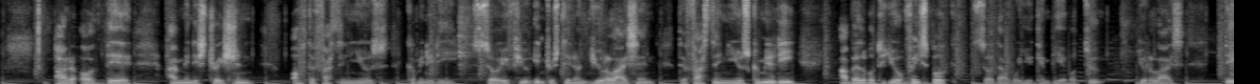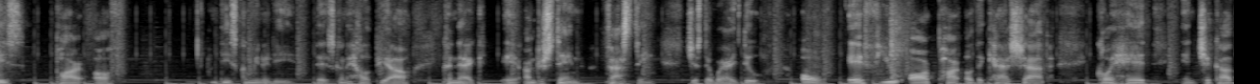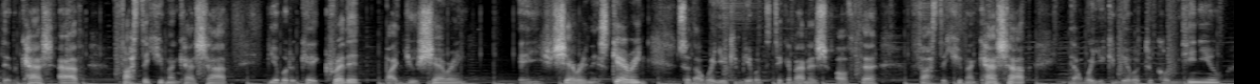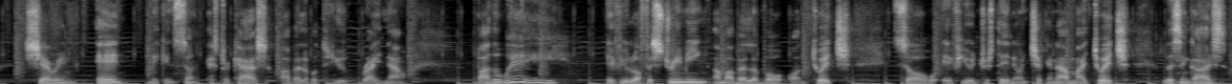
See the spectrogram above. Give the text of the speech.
part of the administration of the fasting news community. So if you're interested in utilizing the fasting news community, available to you on Facebook, so that way you can be able to utilize this part of this community that's going to help you out, connect, and understand fasting just the way I do. Oh, if you are part of the Cash App, go ahead and check out the Cash App, Faster Human Cash App. Be able to get credit by you sharing and sharing is caring. So that way you can be able to take advantage of the Faster Human Cash App. That way you can be able to continue sharing and making some extra cash available to you right now. By the way, if you love streaming, I'm available on Twitch. So if you're interested in checking out my Twitch, listen, guys,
